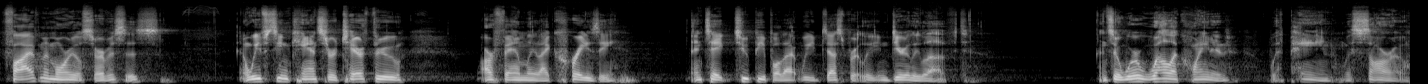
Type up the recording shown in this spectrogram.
five memorial services, and we've seen cancer tear through our family like crazy and take two people that we desperately and dearly loved. And so we're well acquainted with pain, with sorrow.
